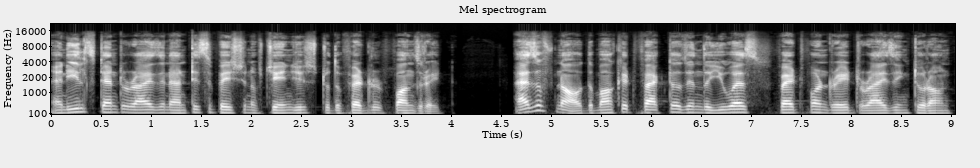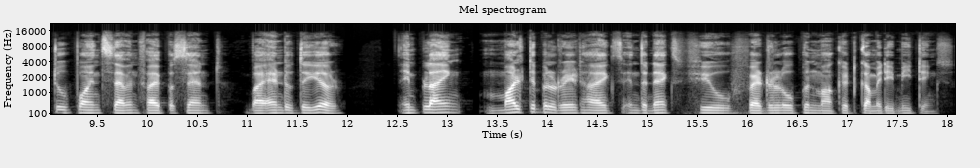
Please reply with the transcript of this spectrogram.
and yields tend to rise in anticipation of changes to the federal funds rate. As of now, the market factors in the US Fed fund rate rising to around 2.75% by end of the year, implying multiple rate hikes in the next few Federal Open Market Committee meetings.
